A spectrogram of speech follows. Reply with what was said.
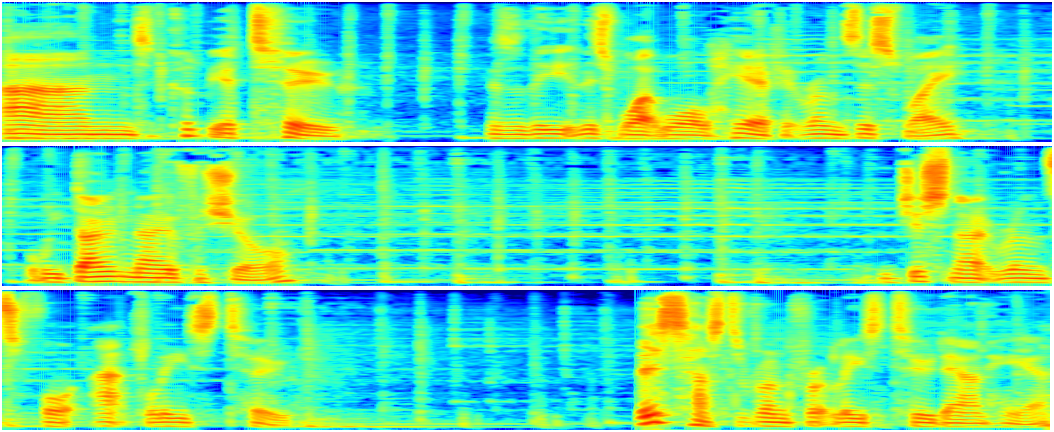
And it could be a 2 because of the this white wall here if it runs this way. But we don't know for sure. We just know it runs for at least 2. This has to run for at least 2 down here.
